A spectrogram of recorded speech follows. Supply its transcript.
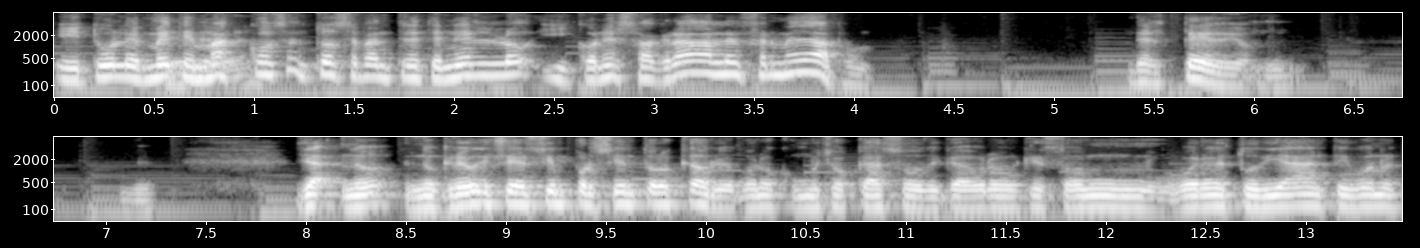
Y tú les metes más cosas entonces para entretenerlo y con eso agravas la enfermedad del tedio. Ya, no, no creo que sea el 100% de los cabros. Yo conozco muchos casos de cabros que son buenos estudiantes, bueno,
